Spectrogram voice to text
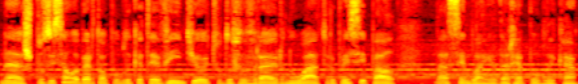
na exposição aberta ao público até 28 de fevereiro no átrio principal da Assembleia da República.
